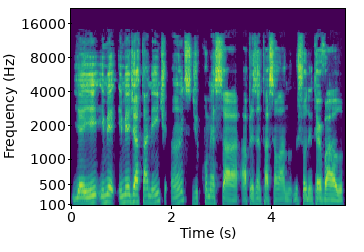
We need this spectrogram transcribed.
E aí, ime imediatamente antes de começar a apresentação lá no, no show do intervalo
